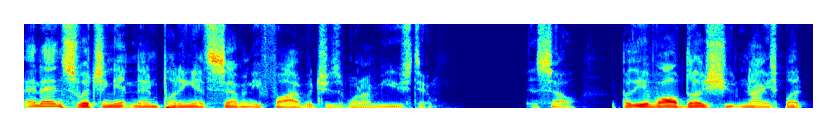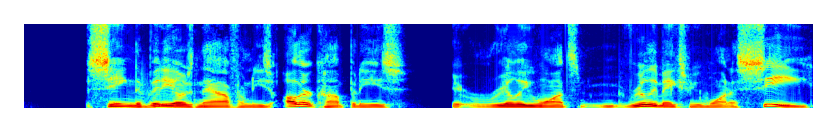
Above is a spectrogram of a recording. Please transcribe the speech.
And then switching it and then putting it at 75, which is what I'm used to. So, but the Evolve does shoot nice. But seeing the videos now from these other companies, it really wants, really makes me want to see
